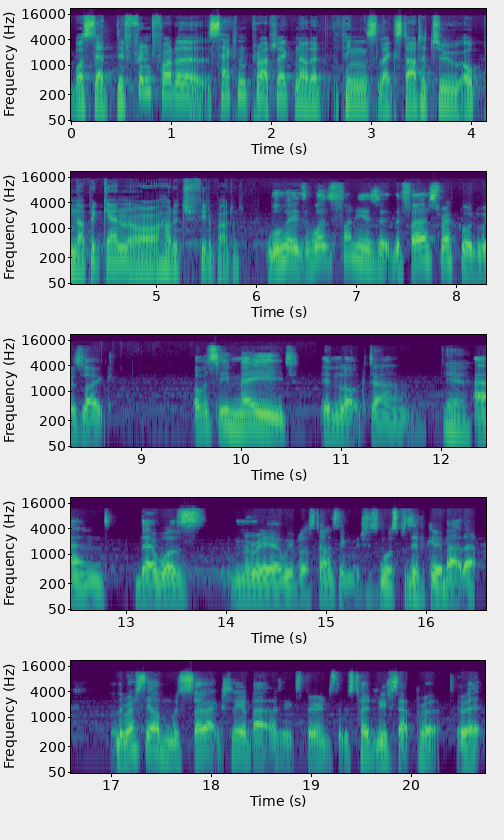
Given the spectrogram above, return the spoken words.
was that different for the second project now that things like started to open up again, or how did you feel about it? Well, what's funny is that the first record was like obviously made in lockdown, yeah, and there was Marea, "We've Lost Dancing," which is more specifically about that. But the rest of the album was so actually about an experience that was totally separate to it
